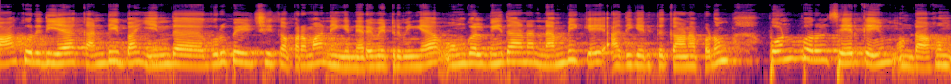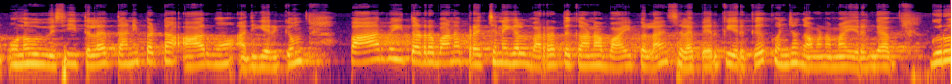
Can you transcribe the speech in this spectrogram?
வாக்குறுதியை கண்டிப்பாக இந்த குரு உடற்பயிற்சிக்கு அப்புறமா நீங்கள் நிறைவேற்றுவீங்க. உங்கள் மீதான நம்பிக்கை அதிகரித்து காணப்படும். பொன்பொருள் சேர்க்கையும் உண்டாகும். உணவு விஷயத்தில் தனிப்பட்ட ஆர்வம் அதிகரிக்கும். பார்வை தொடர்பான பிரச்சனைகள் வர்றதுக்கான வாய்ப்பெல்லாம் சில பேருக்கு இருக்குது கொஞ்சம் கவனமாக இருங்க. குரு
